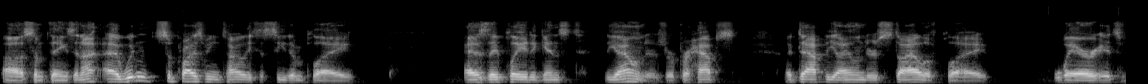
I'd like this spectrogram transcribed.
uh, some things, and I, I wouldn't surprise me entirely to see them play as they played against the Islanders, or perhaps adapt the Islanders' style of play, where it's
